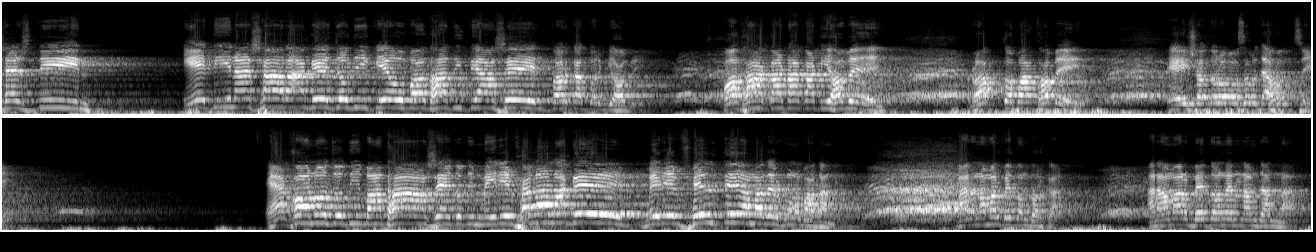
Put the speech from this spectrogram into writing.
শেষ দিন। এদিন আসার আগে যদি কেউ বাধা দিতে আসেন তর্কাতর্কি হবে। কথা কাটাকাটি হবে। রক্তপাত হবে। এই সতেরো বছর যা হচ্ছে। এখনও যদি বাধা আসে, যদি মেরে ফেলা লাগে, মেরে ফেলতে আমাদের কোনো বাধা নেই। কারণ আমার বেতন দরকার। আর আমার বেতনের নাম জান্নাত।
